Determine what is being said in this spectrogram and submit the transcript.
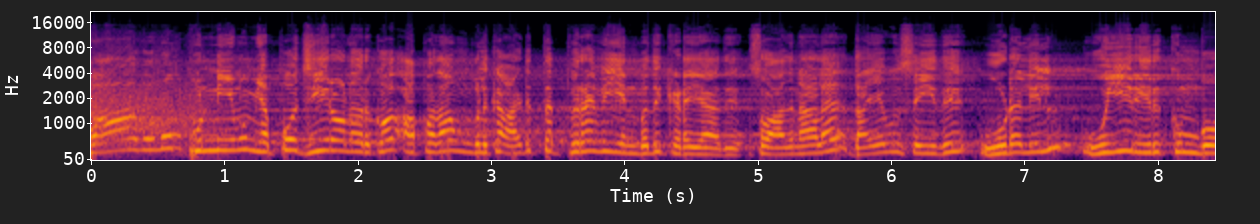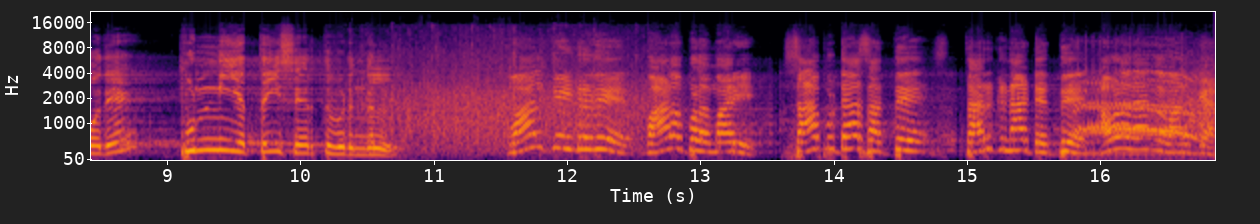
பாவமும் புண்ணியமும் எப்போ ஜீரோல இருக்கோ அப்பதான் உங்களுக்கு அடுத்த பிறவி என்பது கிடையாது. ஸோ அதனால தயவு செய்து உடலில் உயிர் இருக்கும் போதே புண்ணியத்தை சேர்த்து விடுங்கள். வாழ்க்கைன்றது வாழைப்பழம் மாதிரி. சாப்பிட்டா சத்து சறுக்குனா டெத்து. அவ்வளவுதாங்க வாழ்க்கை.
